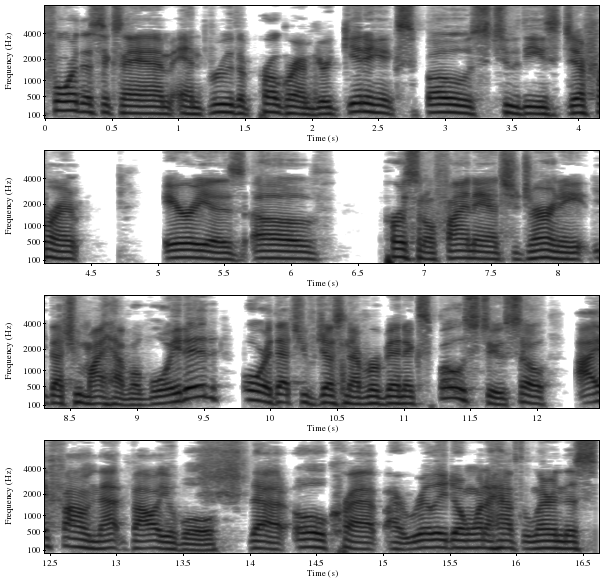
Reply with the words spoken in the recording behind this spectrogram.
for this exam and through the program, you're getting exposed to these different areas of personal finance journey that you might have avoided or that you've just never been exposed to. So I found that valuable that, oh crap, I really don't want to have to learn this,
